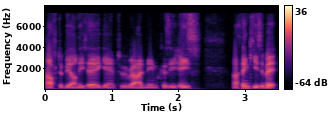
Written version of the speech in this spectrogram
have to be on his A game to be riding him because he, he's. I think he's a bit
